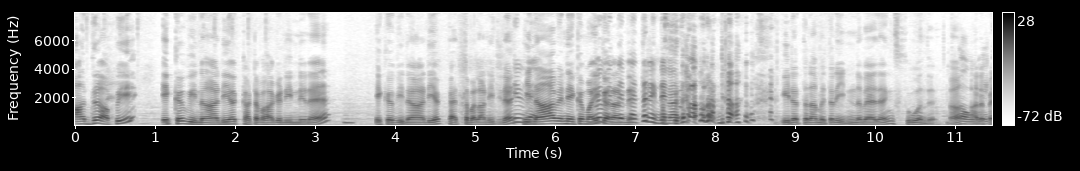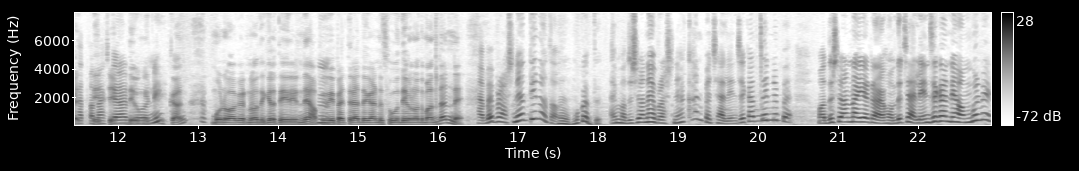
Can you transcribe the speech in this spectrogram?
අද අපි එක විනාඩියක් කටවාගෙන ඉන්නේ නෑ. එක විනාඩියක් පැත්ත බලන් හිටින. හිනාවෙන එකමයි කරන්න. ඊටත්තර මෙතන ඉන්න බෑදැන් සුවඳ. අර පැත්තේ. දෙවනිකං මොනවා කරනවද කියලා තේරෙන්නේ අපි මේ පැත්තර අද ගන්න සුවඳ වනොද මන්දන්න හැබැ ප්‍රශ්නයක් තින තව. මොකක්ද ඇයි මදුෂානය ප්‍රශ්නයක්කන් ප චලෙන්ජ එකක් දෙන්න බෑ. මදුෂාන අයට හොඳ චලෙන්ජ කන්න හම්බනේ.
